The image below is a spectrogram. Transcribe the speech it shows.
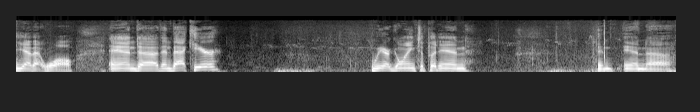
Yeah, that wall. And uh, then back here, we are going to put in in in uh,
